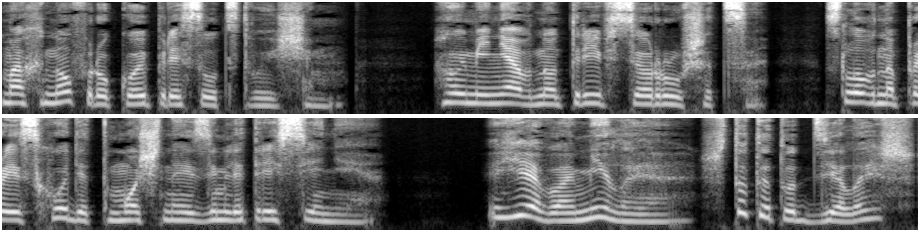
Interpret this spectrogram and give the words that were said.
махнув рукой присутствующим. У меня внутри все рушится словно происходит мощное землетрясение. «Ева, милая, что ты тут делаешь?»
